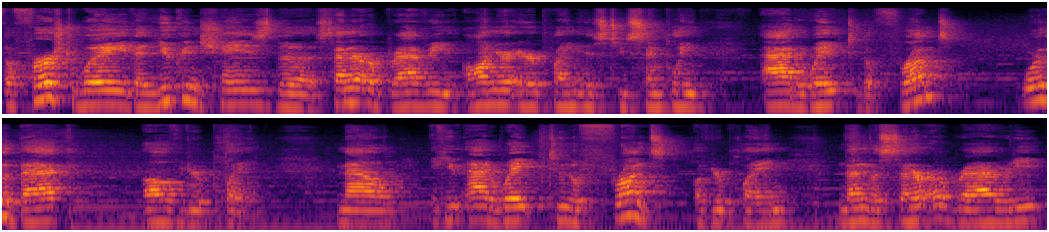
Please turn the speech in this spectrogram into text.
The first way that you can change the center of gravity on your airplane is to simply add weight to the front or the back of your plane. Now, if you add weight to the front of your plane, then the center of gravity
